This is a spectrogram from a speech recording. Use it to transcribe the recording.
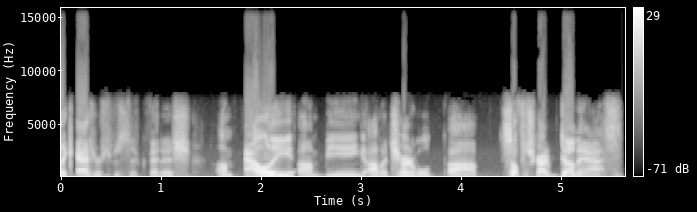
like at her specific fetish. Um Allie um being um a charitable uh self-described dumbass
